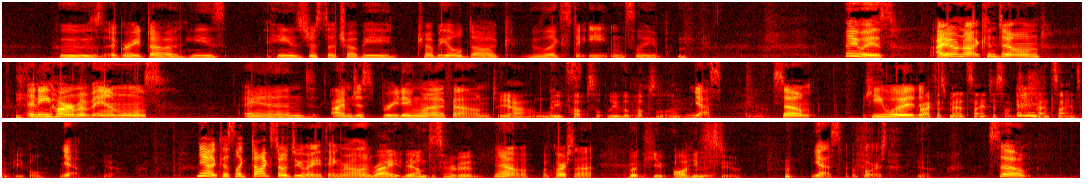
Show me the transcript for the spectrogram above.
who's a great dog. He's he's just a chubby chubby old dog who likes to eat and sleep. Anyways, I do not condone any harm of animals and I'm just reading what I found. Yeah. Leave It's- pups. Leave the pups alone. Yes. So he would Practice mad scientist on mad science on people. yeah. Yeah. Yeah, cuz like dogs don't do anything wrong. Right. They don't deserve it, No, of course not. but he, all humans do. Yes, of course. Yeah. So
